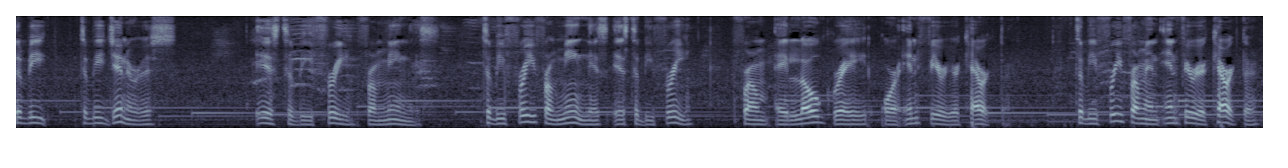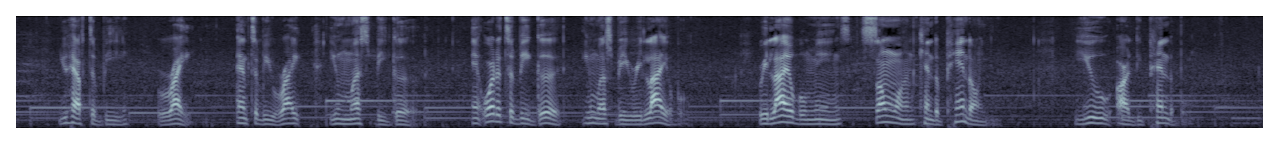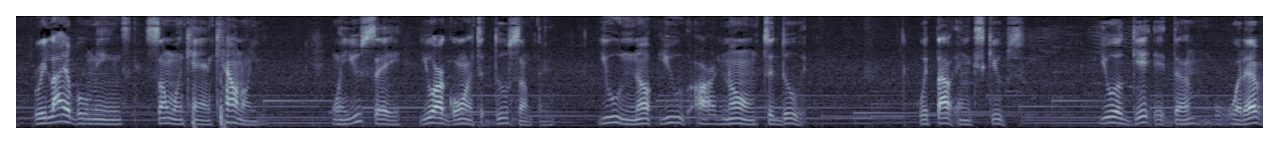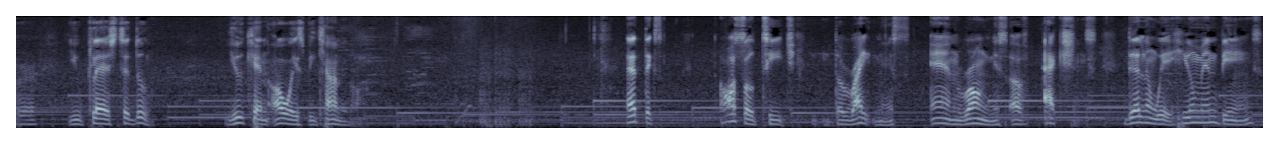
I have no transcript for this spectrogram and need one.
To be to be generous is to be free from meanness. To be free from meanness is to be free from a low grade or inferior character. To be free from an inferior character, you have to be right. And to be right, you must be good. In order to be good, you must be reliable. Reliable means someone can depend on you. You are dependable. Reliable means someone can count on you. When you say you are going to do something, you know you are known to do it without an excuse. You will get it done whatever you pledge to do. You can always be counted on. Ethics also teach the rightness and wrongness of actions. Dealing with human beings,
